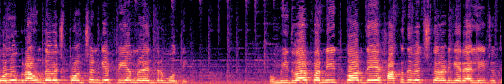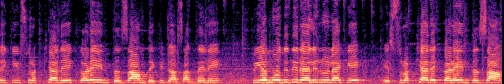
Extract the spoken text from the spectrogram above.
ਪੋਲੋ ਗਰਾਊਂਡ ਦੇ ਵਿੱਚ ਪਹੁੰਚਣਗੇ ਪੀਐਮ ਨਰਿੰਦਰ ਮੋਦੀ। ਉਮੀਦਵਾਰ ਪਰਨੀਤ ਕੌਰ ਦੇ ਹੱਕ ਦੇ ਵਿੱਚ ਕਰਨਗੇ ਰੈਲੀ, ਜਿੱਥੇ ਕਿ ਸੁਰੱਖਿਆ ਦੇ ਕੜੇ ਇੰਤਜ਼ਾਮ ਦੇਖੇ ਜਾ ਸਕਦੇ ਨੇ। ਪੀਐਮ ਮੋਦੀ ਦੀ ਰੈਲੀ ਨੂੰ ਲੈ ਕੇ ਇਹ ਸੁਰੱਖਿਆ ਦੇ ਕੜੇ ਇੰਤਜ਼ਾਮ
